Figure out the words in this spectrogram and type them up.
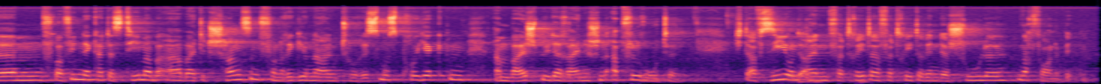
Ähm, Frau Findeneck hat das Thema bearbeitet, Chancen von regionalen Tourismusprojekten am Beispiel der rheinischen Apfelroute. Ich darf Sie und einen Vertreter, Vertreterin der Schule nach vorne bitten.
